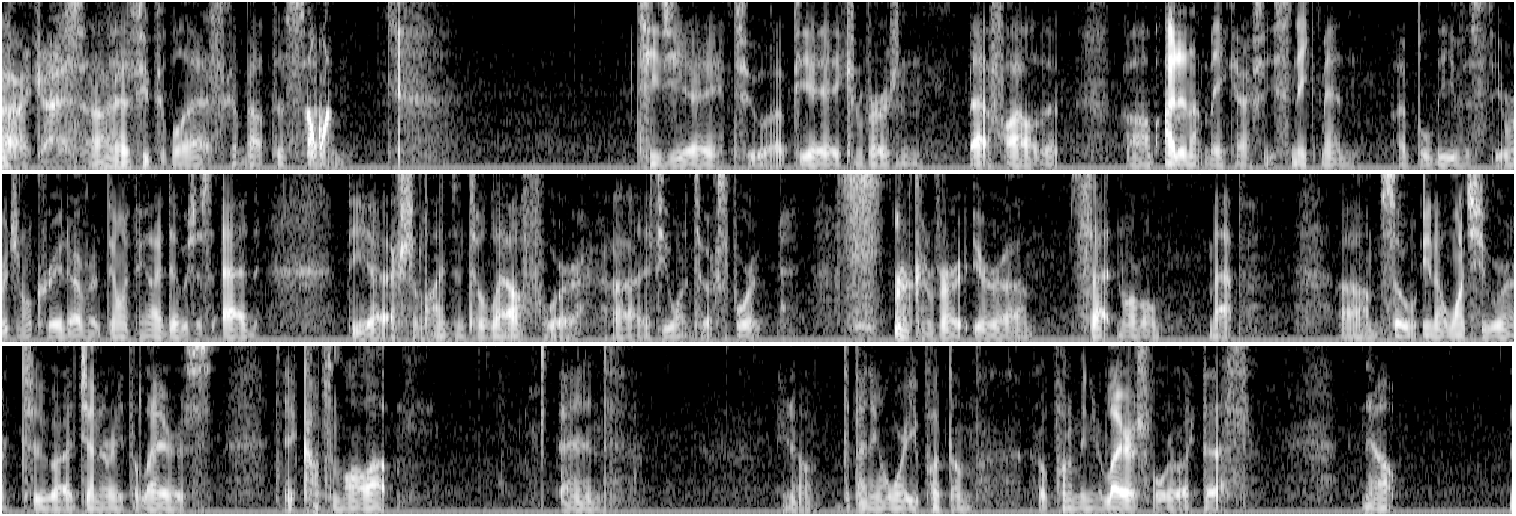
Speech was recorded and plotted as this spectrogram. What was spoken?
Alright guys, I had a few people ask about this um, TGA to a PAA conversion bat file that um, I did not make actually. Snakeman, I believe, is the original creator of it. The only thing I did was just add the uh, extra lines and to allow for uh, if you wanted to export or convert your um, sat normal map. Um, so, you know, once you were to uh, generate the layers, it cuts them all up and you know depending on where you put them it'll put them in your layers folder like this. Now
